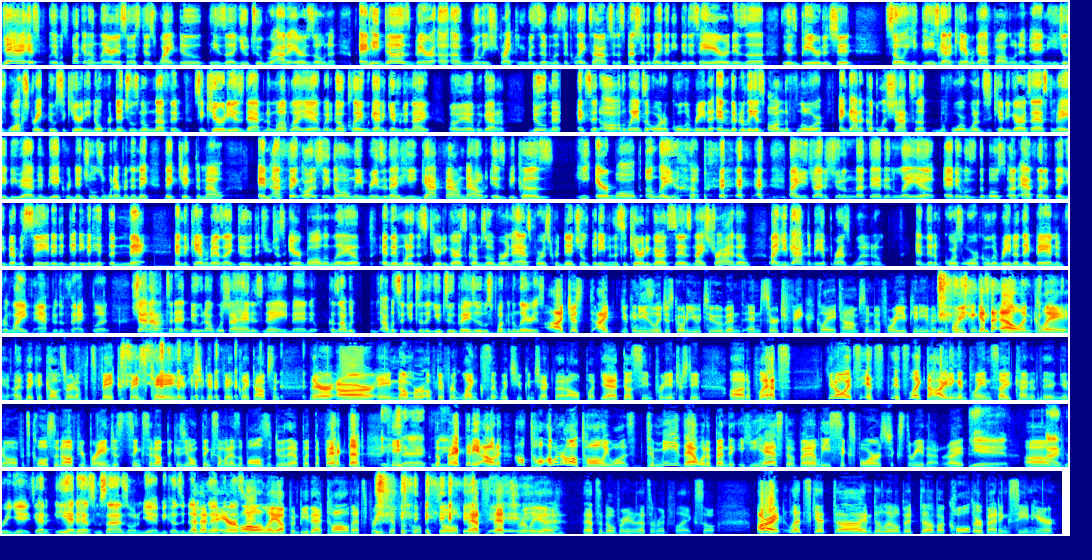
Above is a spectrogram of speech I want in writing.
Yeah, it's it was fucking hilarious. So it's this white dude. He's a YouTuber out of Arizona, and he does bear a, a, really striking resemblance to Klay Thompson, especially the way that he did his hair and his uh his beard and shit. So he, he's got a camera guy following him, and he just walks straight through security, no credentials, no nothing. Security is dapping him up, like, "Yeah, way to go, Klay. We got to get him tonight." Oh yeah, we got him. Dude makes it all the way into Oracle Arena and literally is on the floor and got a couple of shots up before one of the security guards asked him, "Hey, do you have NBA credentials or whatever?" And then they they kicked him out. And I think honestly, the only reason that he got found out is because he airballed a layup. like he tried to shoot a left-handed layup, and it was the most unathletic thing you've ever seen, and it didn't even hit the net. And the cameraman's like, dude, did you just airball a layup? And then one of the security guards comes over and asks for his credentials. But even the security guard says, nice try, though. Like, you got to be impressed with him. And then, of course, Oracle Arena, they banned him for life after the fact. But shout out to that dude. I wish I had his name, man, because I would I would send you to the YouTube page. It was fucking hilarious. I just I you can easily just go to YouTube and and search fake Klay Thompson before you can even before you can get the L in Klay. I think it comes right up. It's fake space K. You should get fake Klay Thompson. There are a number of different lengths at which you can check that out. But yeah, it does seem pretty interesting. Uh, the Platts you know, it's it's it's like the hiding in plain sight kind of thing. You know, if it's close enough, your brain just syncs it up because you don't think someone has the balls to do that. But the fact that he, exactly. the fact that he out, how tall? I wonder how tall he was. To me, that would have been the. He has to have been at least six four or six three then, right? Yeah. Uh, I agree. Yeah, he's got he had to have some size on him. Yeah, because it doesn't. and then to airball a layup and be that tall, that's pretty difficult. so that's that's really a that's a no brainer. That's a red flag. So. All right, let's get uh, into a little bit of a colder betting scene here.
